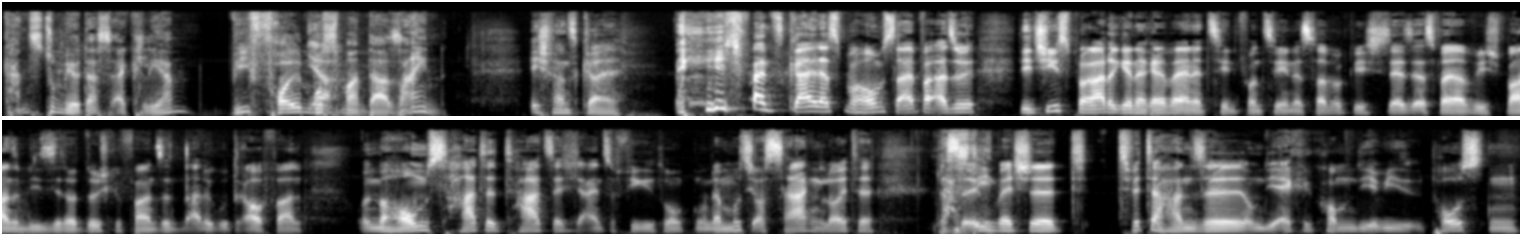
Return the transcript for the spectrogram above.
Kannst du mir das erklären? Wie voll ja. muss man da sein? Ich fand's geil. ich fand's geil, dass Mahomes da einfach, also die Chiefs-Parade generell war ja eine 10 von 10. Das war wirklich sehr, sehr, es war ja wirklich Wahnsinn, wie sie da durchgefahren sind und alle gut drauf waren. Und Mahomes hatte tatsächlich ein zu viel getrunken. Und da muss ich auch sagen, Leute, dass da irgendwelche Twitter-Hansel um die Ecke kommen, die irgendwie posten,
